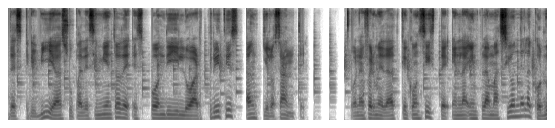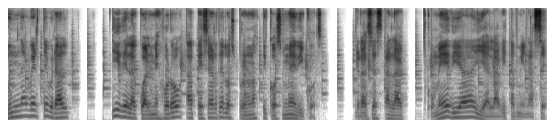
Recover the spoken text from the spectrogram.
describía su padecimiento de espondiloartritis anquilosante, una enfermedad que consiste en la inflamación de la columna vertebral y de la cual mejoró a pesar de los pronósticos médicos, gracias a la comedia y a la vitamina C.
